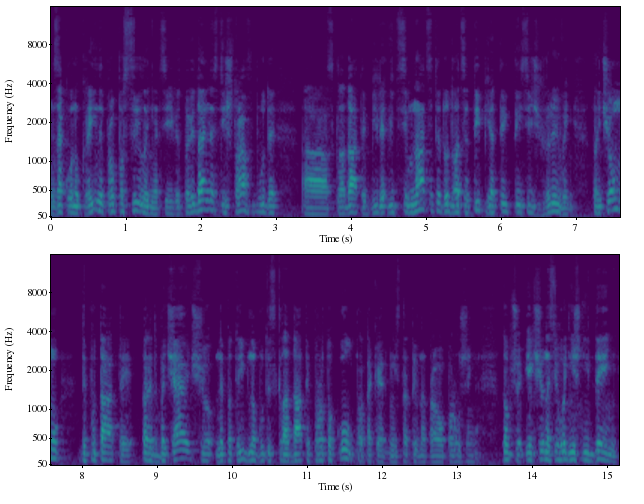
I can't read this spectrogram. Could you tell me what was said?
закон України про посилення цієї відповідальності. Штраф буде складати біля від 17 до 25 тисяч гривень. Причому депутати передбачають, що не потрібно буде складати протокол про таке адміністративне правопорушення. Тобто, якщо на сьогоднішній день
